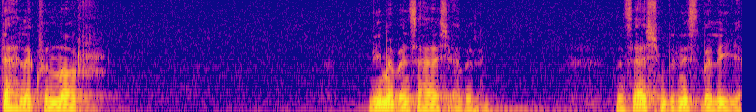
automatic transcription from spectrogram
تهلك في النار. دي ما بنساهاش ابدا. بنساهاش بالنسبة ليا.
